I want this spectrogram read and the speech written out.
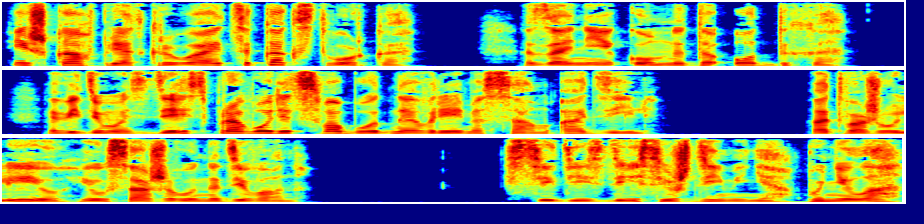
и шкаф приоткрывается, как створка. За ней комната отдыха. Видимо, здесь проводит свободное время сам Адиль. Отвожу Лию и усаживаю на диван. «Сиди здесь и жди меня, поняла?»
